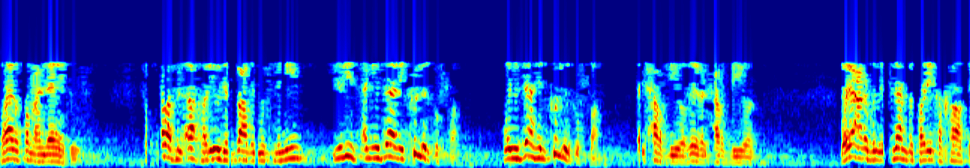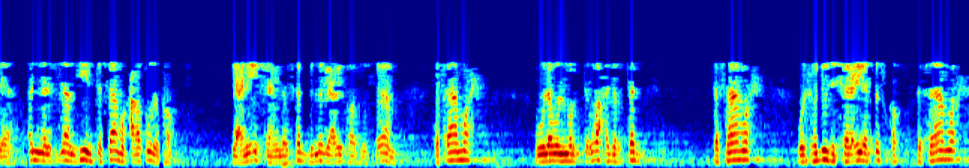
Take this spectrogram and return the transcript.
وهذا طبعا لا يجوز. في الطرف الآخر يوجد بعض المسلمين يريد أن يداري كل الكفار ويداهن كل الكفار الحربي وغير الحربي و... ويعرف الإسلام بطريقة خاطئة أن الإسلام دين تسامح على طول الخط. يعني إيش يعني لو سب النبي عليه الصلاة والسلام تسامح ولو المرت... واحد ارتد تسامح والحدود الشرعية تسقط تسامح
